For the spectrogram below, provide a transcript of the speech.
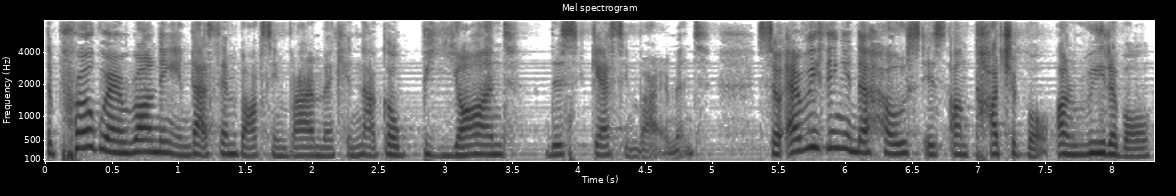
the program running in that sandbox environment cannot go beyond this guest environment. So everything in the host is untouchable, unreadable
